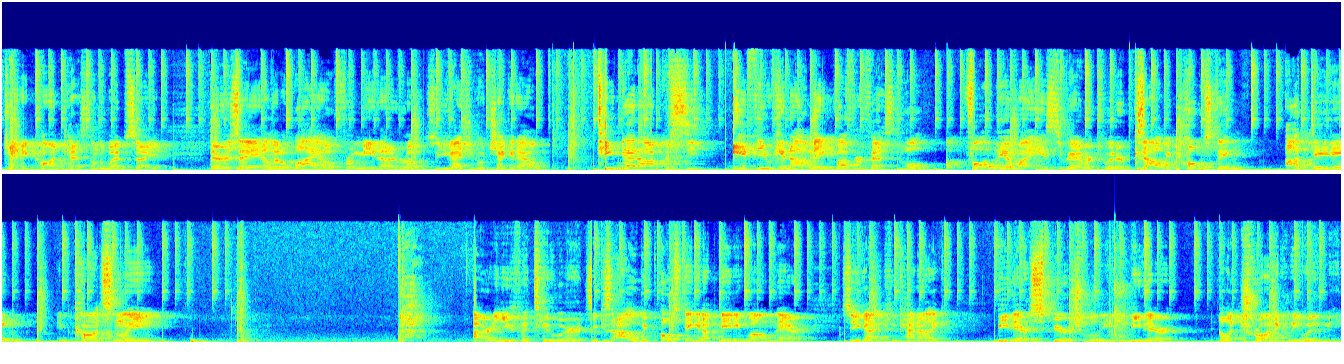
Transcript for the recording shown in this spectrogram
Canon contest on the website, there's a, a little bio from me that I wrote. So you guys should go check it out. Team Danocracy. If you cannot make Buffer Festival, follow me on my Instagram or Twitter because I'll be posting, updating, and constantly I already used my two words because I will be posting and updating while I'm there. So you guys can kind of like be there spiritually and be there electronically with me.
